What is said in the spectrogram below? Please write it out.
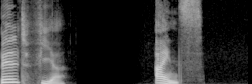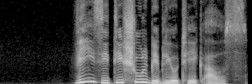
Bild 4 1 Wie sieht die Schulbibliothek aus?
